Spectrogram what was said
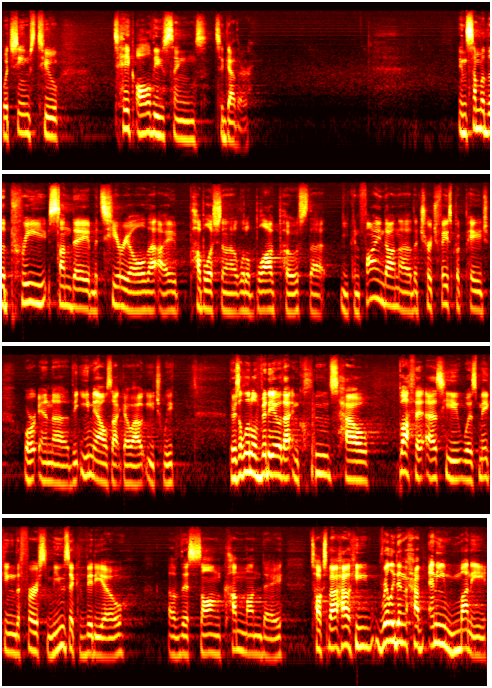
which seems to take all these things together. In some of the pre Sunday material that I published in a little blog post that you can find on uh, the church Facebook page or in uh, the emails that go out each week, there's a little video that includes how Buffett, as he was making the first music video of this song, Come Monday, talks about how he really didn't have any money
